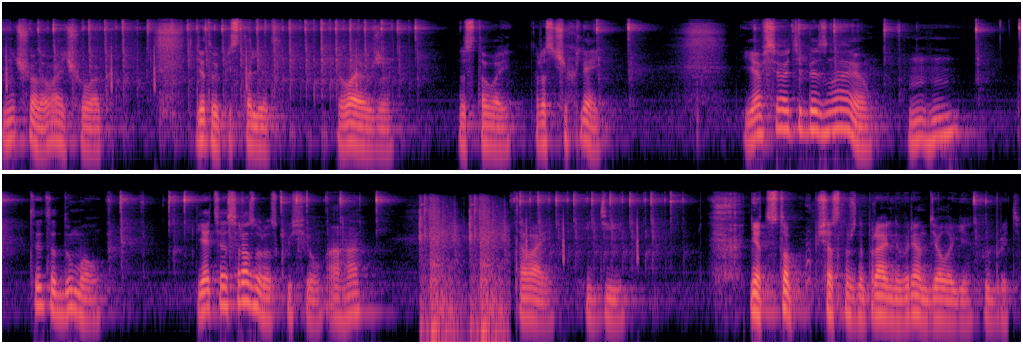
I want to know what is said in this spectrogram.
Ну чё, давай, чувак. Где твой пистолет? Давай уже. Доставай. Расчехляй. Я все о тебе знаю. Угу. Ты-то думал. Я тебя сразу раскусил. Ага. Давай, иди. Нет, стоп. Сейчас нужно правильный вариант диалоги выбрать.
